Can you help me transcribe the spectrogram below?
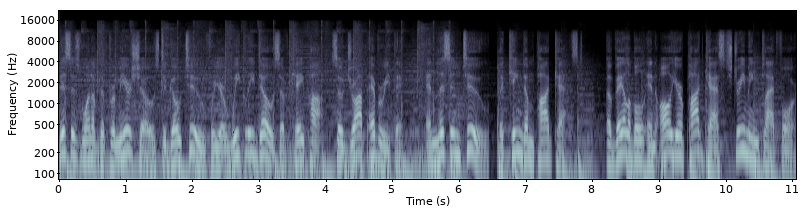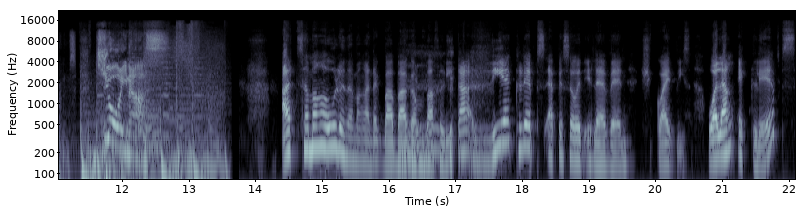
this is one of the premier shows to go to for your weekly dose of K pop. So drop everything and listen to the Kingdom Podcast. Available in all your podcast streaming platforms. Join us! At sa mga ulo ng mga nagbabagang baklita, The Eclipse Episode 11. Shh, quiet please. Walang eclipse?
